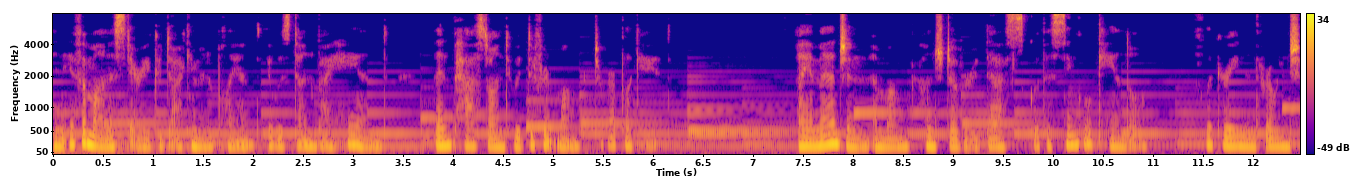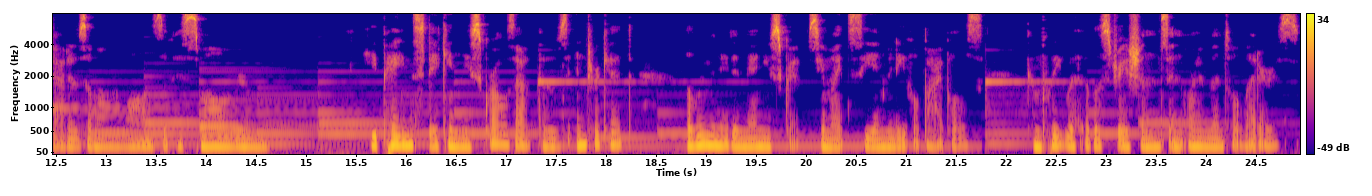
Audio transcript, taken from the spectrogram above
and if a monastery could document a plant, it was done by hand, then passed on to a different monk to replicate. I imagine a monk hunched over a desk with a single candle, flickering and throwing shadows along the walls of his small room he painstakingly scrawls out those intricate, illuminated manuscripts you might see in medieval Bibles, complete with illustrations and ornamental letters.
